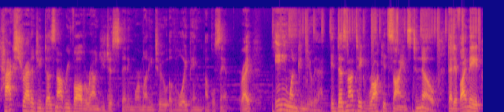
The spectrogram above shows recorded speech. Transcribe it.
Tax strategy does not revolve around you just spending more money to avoid paying Uncle Sam, right? Anyone can do that. It does not take rocket science to know that if I made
